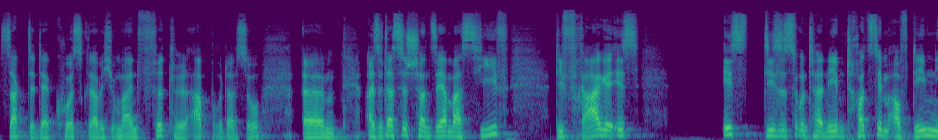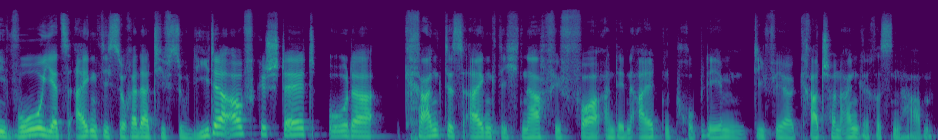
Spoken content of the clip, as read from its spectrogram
sackte der Kurs, glaube ich, um ein Viertel ab oder so. Ähm, also das ist schon sehr massiv. Die Frage ist, ist dieses Unternehmen trotzdem auf dem Niveau jetzt eigentlich so relativ solide aufgestellt oder krankt es eigentlich nach wie vor an den alten Problemen, die wir gerade schon angerissen haben?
